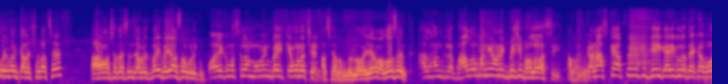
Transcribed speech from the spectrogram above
পরিমাণ কালেকশন আছে। আর আমার সাথে আছেন জাভেদ ভাই। ভাইয়া আসসালামু আলাইকুম। ওয়ালাইকুম আসসালাম মোমিন ভাই কেমন আছেন? আছি আলহামদুলিল্লাহ ভাইয়া ভালো আছেন? আলহামদুলিল্লাহ ভালো মানে অনেক বেশি ভালো আছি। কারণ আজকে আপনাদেরকে যেই গাড়িগুলো দেখাবো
